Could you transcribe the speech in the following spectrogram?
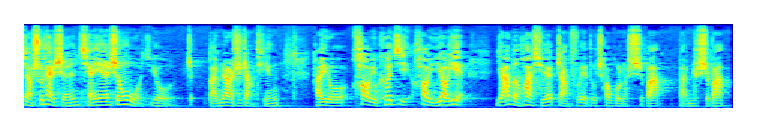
像舒泰神、前沿生物有百分之二十涨停，还有浩宇科技、浩宇药业、雅本化学涨幅也都超过了十八百分之十八。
